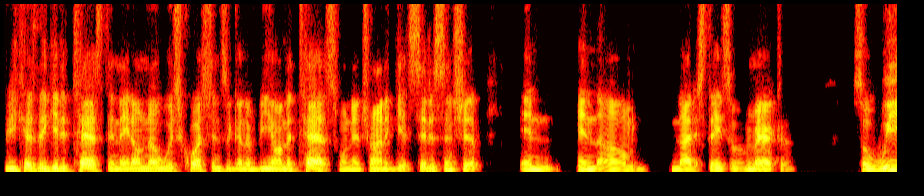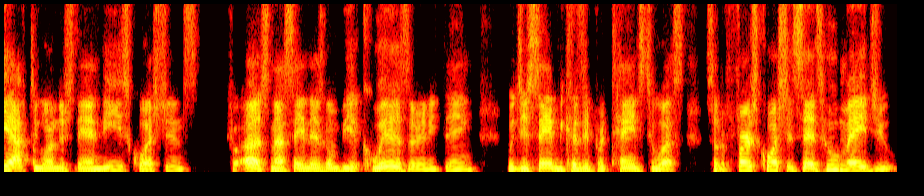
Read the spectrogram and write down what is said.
because they get a test and they don't know which questions are going to be on the test when they're trying to get citizenship in in um, United States of America. So we have to understand these questions for us. Not saying there's going to be a quiz or anything, but just saying because it pertains to us. So the first question says, Who made you?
